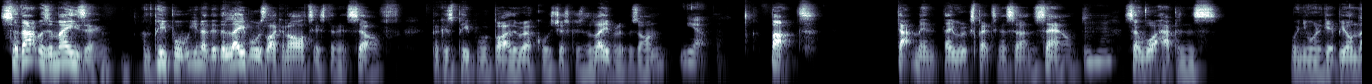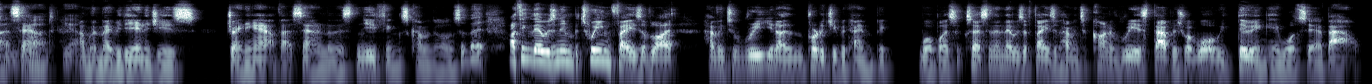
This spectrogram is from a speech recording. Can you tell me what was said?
So that was amazing, and people, you know, the, the label was like an artist in itself because people would buy the records just because of the label it was on. Yeah. But that meant they were expecting a certain sound. Mm-hmm. So what happens when you want to get beyond that sound, up, yeah. and when maybe the energy is draining out of that sound, and there's new things coming along? So there, I think there was an in between phase of like having to re, you know, Prodigy became a big worldwide success, and then there was a phase of having to kind of re-establish what what are we doing here? What's it about?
